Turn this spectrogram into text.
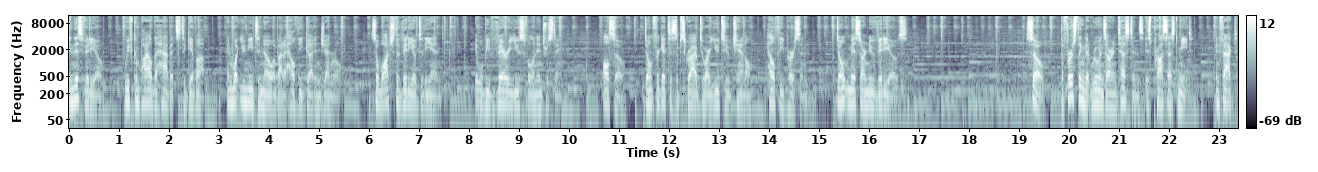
In this video, we've compiled the habits to give up and what you need to know about a healthy gut in general. So watch the video to the end. It will be very useful and interesting. Also, don't forget to subscribe to our YouTube channel, Healthy Person. Don't miss our new videos. So, the first thing that ruins our intestines is processed meat. In fact,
